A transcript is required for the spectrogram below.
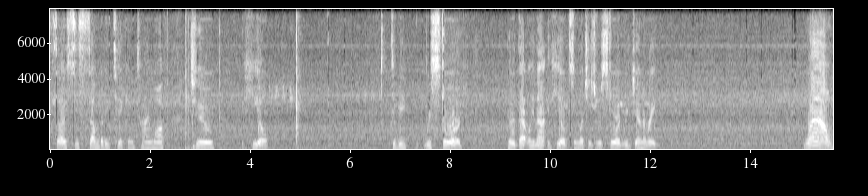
So I see somebody taking time off to heal to be restored. Put it that way not healed so much as restored regenerate. Wow.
